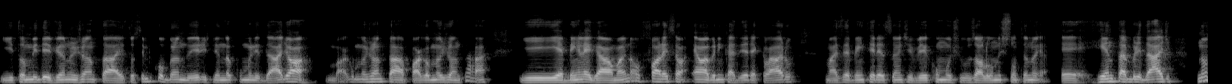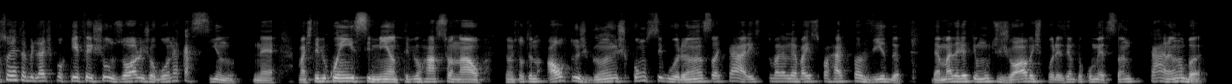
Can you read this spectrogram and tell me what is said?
e estão me devendo um jantar. E estou sempre cobrando eles dentro da comunidade, ó, paga o meu jantar, paga o meu jantar. E é bem legal. Mas não, fora isso, é uma brincadeira, é claro, mas é bem interessante ver como os, os alunos estão tendo é, rentabilidade. Não só rentabilidade porque fechou os olhos, jogou, não é cassino, né? Mas teve conhecimento, teve um racional. Então, estão tendo altos ganhos com segurança. Cara, isso tu vai levar isso para a tua vida. Ainda mais ali, tem muitos jovens, por exemplo, começando, caramba,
